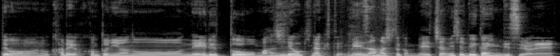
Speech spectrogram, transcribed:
でもあの彼が本当にあの寝るとマジで起きなくて目覚ましとかめちゃめちゃでかいんですよね。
